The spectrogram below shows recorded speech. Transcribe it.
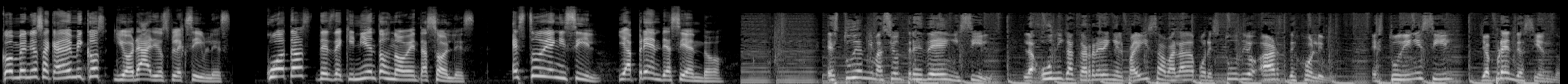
convenios académicos y horarios flexibles. Cuotas desde 590 soles. Estudia en ISIL y aprende haciendo. Estudia animación 3D en ISIL, la única carrera en el país avalada por Studio Art de Hollywood. Estudia en ISIL y aprende haciendo.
